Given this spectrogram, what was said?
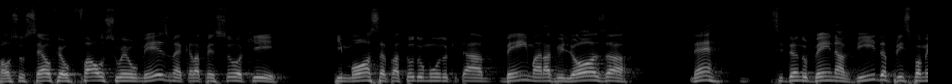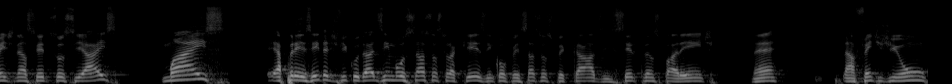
Falso self é o falso eu mesmo, é aquela pessoa que, que mostra para todo mundo que está bem, maravilhosa, né? Se dando bem na vida, principalmente nas redes sociais, mas apresenta dificuldades em mostrar suas fraquezas, em confessar seus pecados, em ser transparente, né? Na frente de um,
